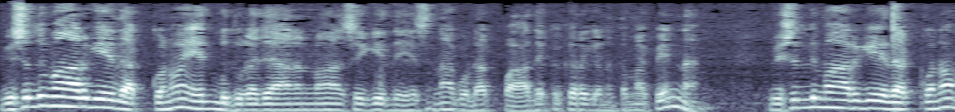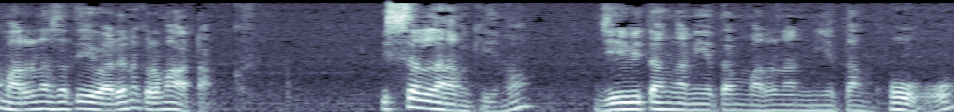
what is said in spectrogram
විසුදු මාර්ගයේ දක්වනවා ඒත් බුදුරජාණන් වහන්සේගේ දේශනා ගොඩක් පාදක කරගෙන තමයි පෙන්න්න. විශුද්ධි මාර්ගයේ දක්වනවා මරණ සතිය වඩන ක්‍රම අටක්. ඉස්සල්ලාම කියනවා ජීවිතන් අනියතම් මරණන් නියතන් හෝ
